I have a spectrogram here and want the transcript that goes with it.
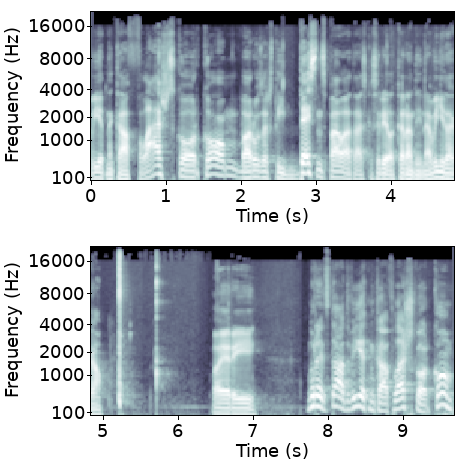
vietne kā flashscore.com var uzrakstīt desmit spēlētājus, kas ir ielikt karantīnā. Viņi tā kā. Vai arī. Nu, redz, tāda vietne kā flashscore.com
